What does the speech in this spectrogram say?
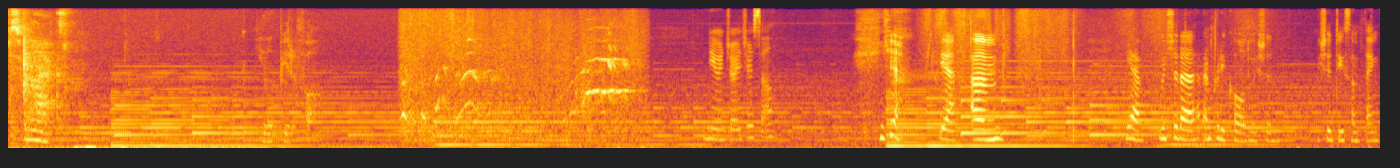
Just relax. You enjoyed yourself? yeah, yeah. Um, yeah. We should. Uh, I'm pretty cold. We should. We should do something.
